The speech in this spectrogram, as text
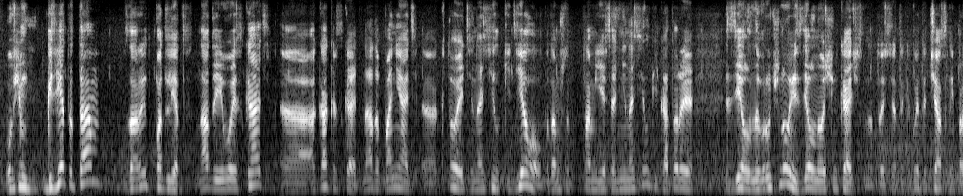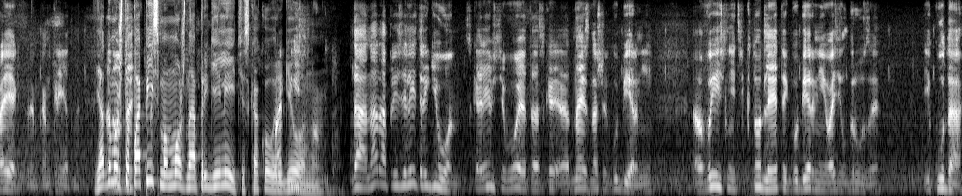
В общем, где-то там зарыт подлец. Надо его искать. А как искать? Надо понять, кто эти носилки делал, потому что там есть одни носилки, которые сделаны вручную и сделаны очень качественно. То есть это какой-то частный проект прям конкретно. Я надо думаю, что по письмам можно определить, из какого по региона. Письмам. Да, надо определить регион. Скорее всего, это одна из наших губерний. Выяснить, кто для этой губернии возил грузы и куда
